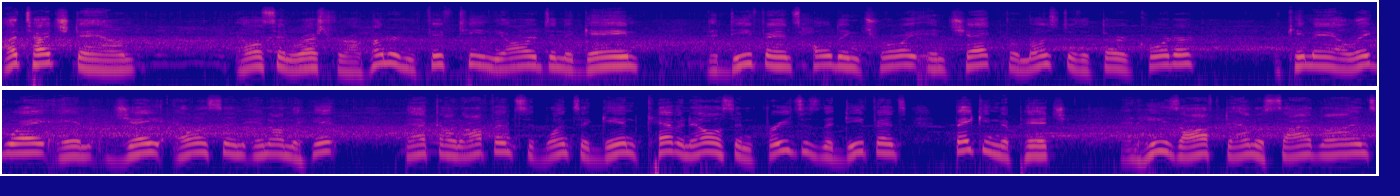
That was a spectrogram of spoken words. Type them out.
a touchdown. Ellison rushed for 115 yards in the game. The defense holding Troy in check for most of the third quarter. Ukeme Eligwe and Jay Ellison in on the hit. Back on offense once again. Kevin Ellison freezes the defense, faking the pitch, and he's off down the sidelines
